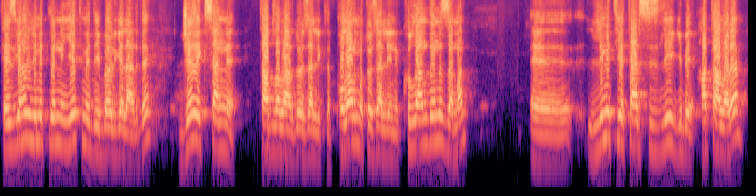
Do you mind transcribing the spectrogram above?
tezgahın limitlerinin yetmediği bölgelerde C eksenli tablolarda özellikle polar mod özelliğini kullandığınız zaman e, limit yetersizliği gibi hatalara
